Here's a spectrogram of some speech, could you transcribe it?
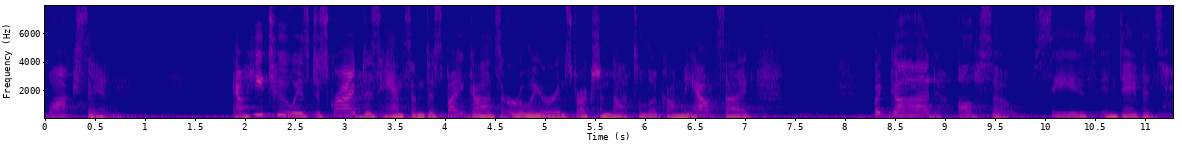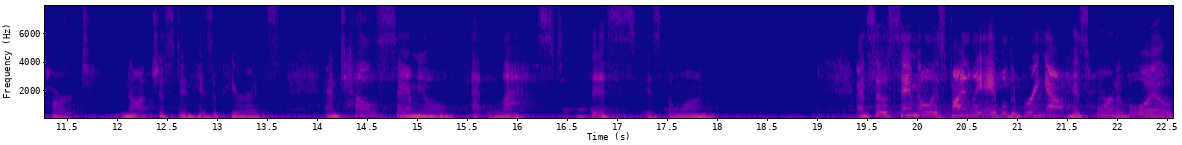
walks in, now he too is described as handsome despite God's earlier instruction not to look on the outside. But God also sees in David's heart, not just in his appearance, and tells Samuel at last, This is the one. And so Samuel is finally able to bring out his horn of oil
